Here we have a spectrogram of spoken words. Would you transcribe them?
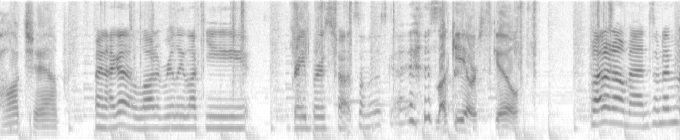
and get out of here. Pog champ. Fine, I got a lot of really lucky gray burst shots on those guys. Lucky or skill? Well, I don't know, man. Sometimes,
